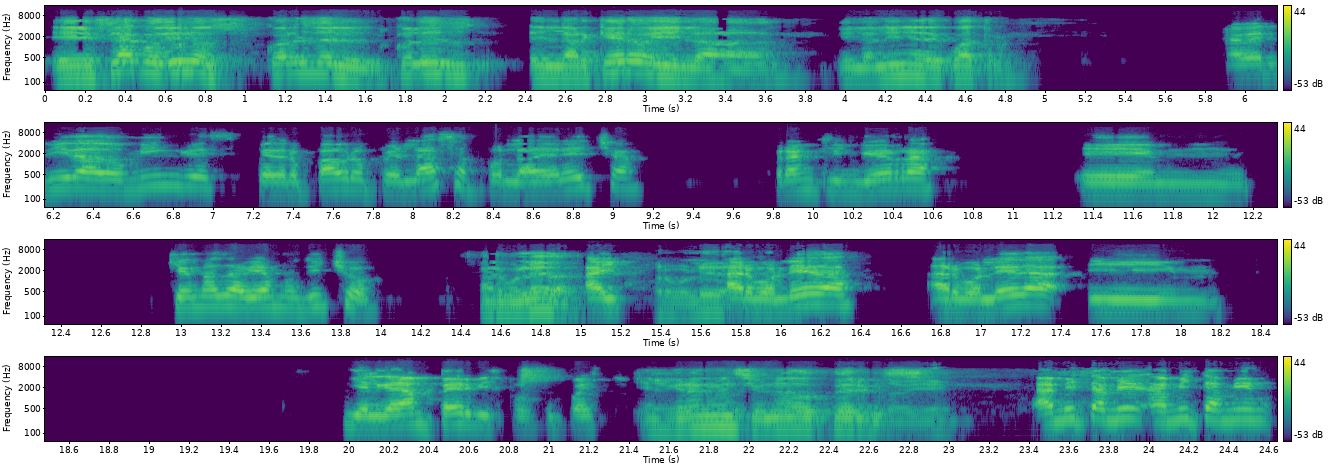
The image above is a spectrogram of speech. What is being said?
eh, Flaco, dinos, ¿cuál es el, cuál es el arquero y la, y la línea de cuatro? a ver, Dida Domínguez, Pedro Pablo Perlaza por la derecha, Franklin Guerra. em, ¿Quién más habíamos dicho? Arboleda. Arboleda. Arboleda, Arboleda y, y el gran Pervis, por supuesto. El gran mencionado Está Pervis. bien. A mí también, a mí también,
